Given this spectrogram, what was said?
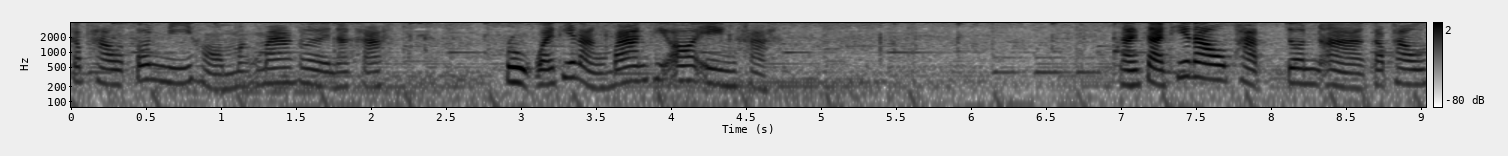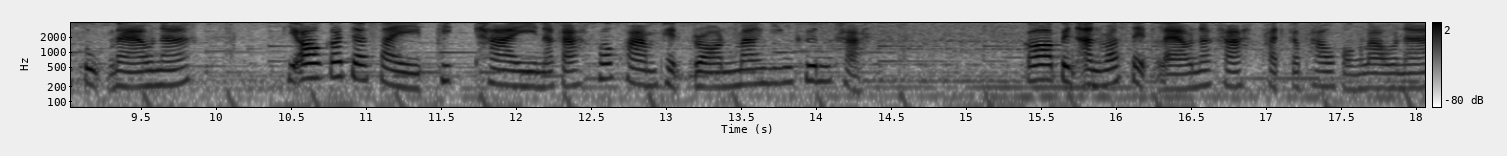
กะเพราต้นนี้หอมมากๆเลยนะคะ ปลูกไว้ที่หลังบ้านพี่อ้อเองค่ะ หลังจากที่เราผัดจนกะเพราสุกแล้วนะ พี่อ้อก็จะใส่พริกไทยนะคะ เพื่อความเผ็ดร้อนมากยิ่งขึ้นค่ะ ก็เป็นอันว่าเสร็จแล้วนะคะ ผัดกะเพราของเรานะ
